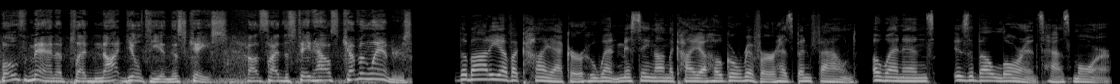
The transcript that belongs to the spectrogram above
Both men have pled not guilty in this case. Outside the State House, Kevin Landers. The body of a kayaker who went missing on the Cuyahoga River has been found. ONN's Isabel Lawrence has more.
